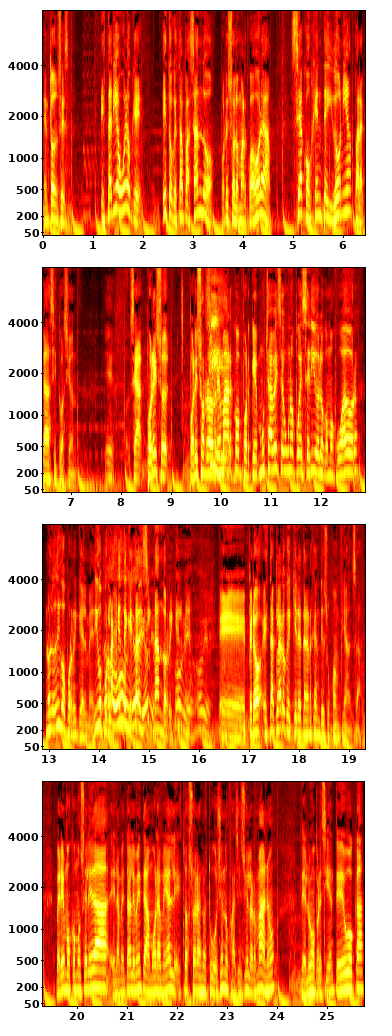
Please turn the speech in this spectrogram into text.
Entonces, estaría bueno que esto que está pasando, por eso lo marco ahora, sea con gente idónea para cada situación. Eh, O sea, por eso, por eso lo Sí. remarco, porque muchas veces uno puede ser ídolo como jugador. No lo digo por Riquelme, digo por la gente que está obvio, designando Riquelme. obvio. Eh, pero está claro que quiere tener gente de su confianza. Veremos cómo se le da. Eh, lamentablemente a Mora Meal estas horas no estuvo yendo, falleció el hermano del nuevo presidente de Boca.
